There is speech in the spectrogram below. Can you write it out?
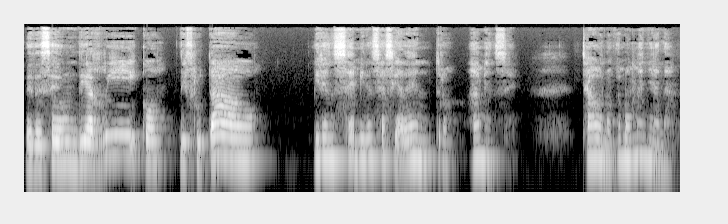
Les deseo un día rico, disfrutado. Mírense, mírense hacia adentro. Ámense. Chao, nos vemos mañana.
